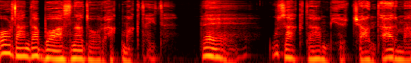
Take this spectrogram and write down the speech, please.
oradan da boğazına doğru akmaktaydı. Ve uzaktan bir jandarma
